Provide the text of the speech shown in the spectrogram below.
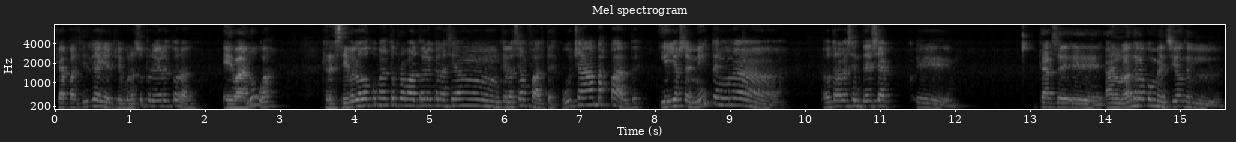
Que a partir de ahí el Tribunal Superior Electoral evalúa, recibe los documentos probatorios que le hacían, que le hacían falta, escucha a ambas partes y ellos emiten una otra vez sentencia eh, cance- eh, anulando la convención del,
